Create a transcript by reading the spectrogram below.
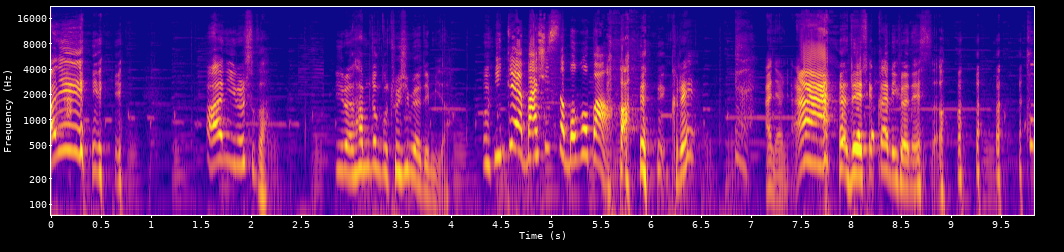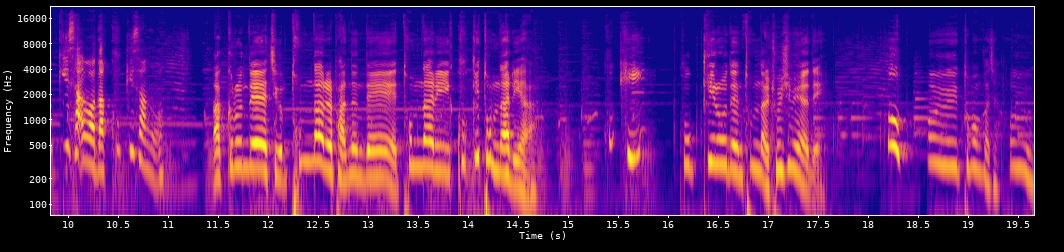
아니 아니 이럴 수가 이런 함정도 조심해야 됩니다 민트야 맛있어 먹어봐. 그래? 아니 아니 아 내 색깔이 변했어 쿠키 상어다 쿠키 상어. 아 그런데 지금 톱날을 봤는데 톱날이 쿠키 톱날이야 쿠키? 쿠키로 된 톱날 조심해야 돼. 어, 어, 도망가자. 어.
